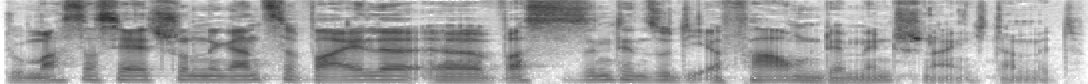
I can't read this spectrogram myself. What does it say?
du, machst das ja jetzt schon eine ganze Weile. Äh, was sind denn so die Erfahrungen der Menschen eigentlich damit?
